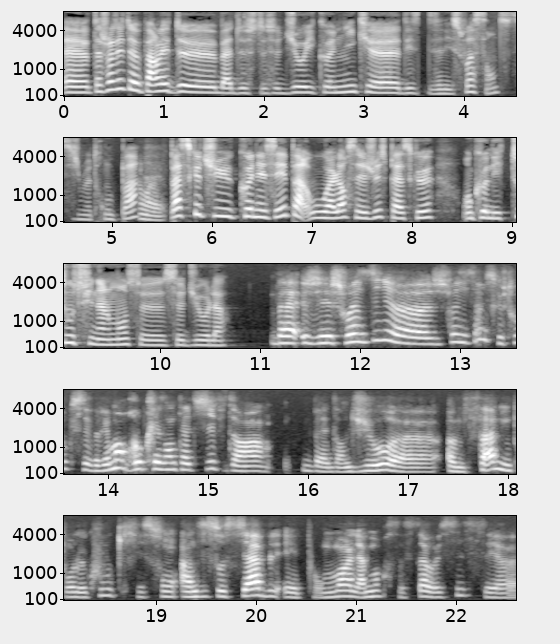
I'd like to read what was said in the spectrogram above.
Euh, tu as choisi de parler de, bah, de, ce duo iconique des, années 60, si je me trompe pas. Parce que tu connaissais, ou alors c'est juste parce que on connaît tous finalement ce, ce duo-là? Bah, j'ai choisi, euh, choisi ça parce que je trouve que c'est vraiment représentatif d'un bah, duo euh, homme-femme, pour le coup, qui sont indissociables. Et pour moi, l'amour, c'est ça aussi, c'est euh,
